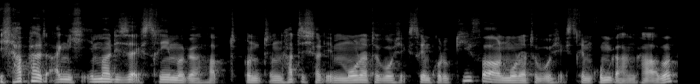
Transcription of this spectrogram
ich habe halt eigentlich immer diese Extreme gehabt. Und dann hatte ich halt eben Monate, wo ich extrem produktiv war und Monate, wo ich extrem rumgehangen habe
